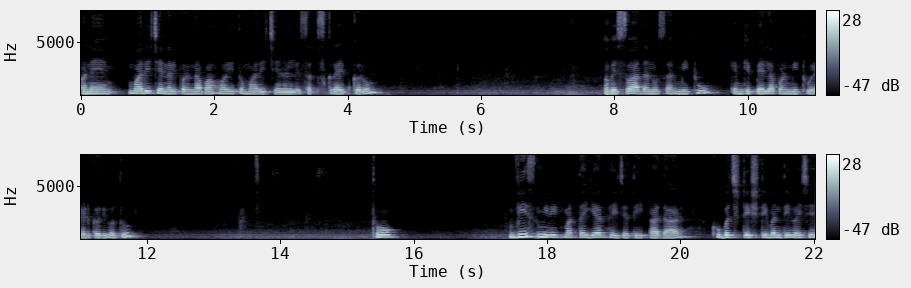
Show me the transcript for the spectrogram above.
અને મારી ચેનલ પર નવા હોય તો મારી ચેનલને સબસ્ક્રાઈબ કરો. હવે સ્વાદ અનુસાર મીઠું કેમ કે પહેલાં પણ મીઠું એડ કર્યું હતું. તો વીસ મિનિટમાં તૈયાર થઈ જતી આ દાળ ખૂબ જ ટેસ્ટી બનતી હોય છે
